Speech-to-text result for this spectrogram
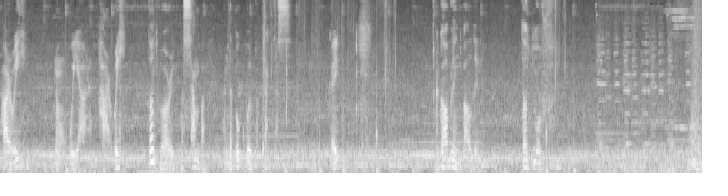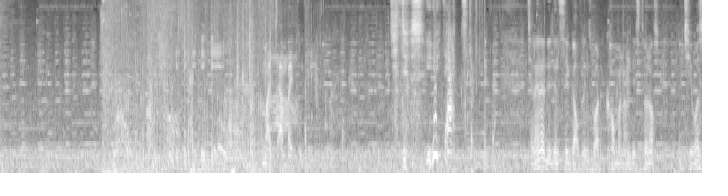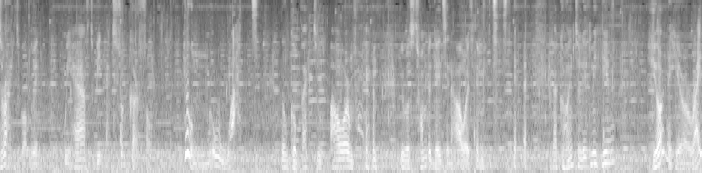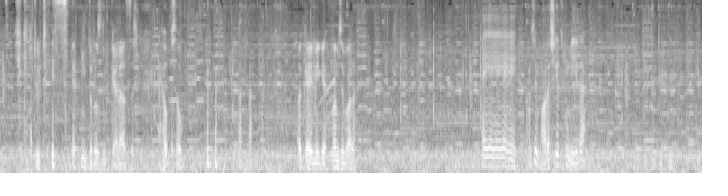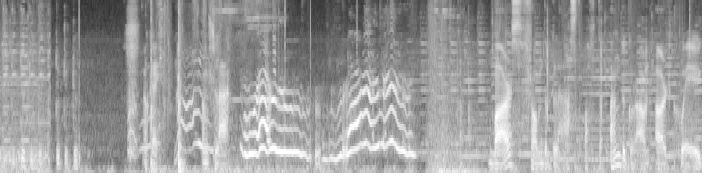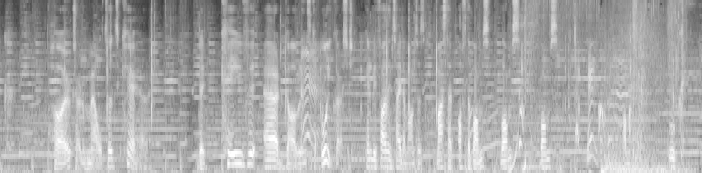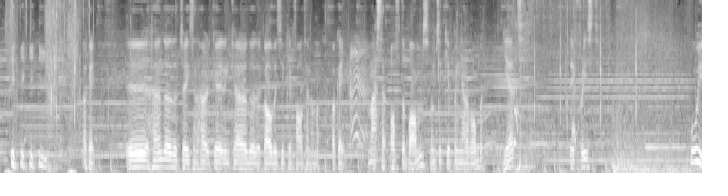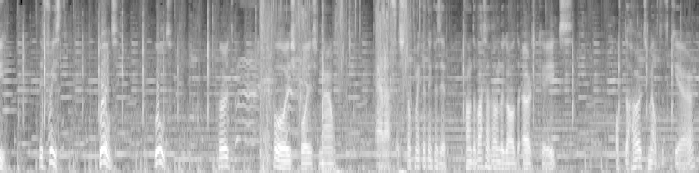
Are we? No, we are. Are we? Don't worry, Masamba and the book will protect us. Okay? Goblin, Baldwin. Don't move. My damn by Did you see that? Jelena didn't say goblins were common on these tunnels, and she was right, Baldwin. We have to be extra careful. You know what? We'll go back to our man. We will storm the gates in our limits. You're going to leave me here? You're the hero, right? You can do this. I hope so. Ok, amiga, vamos embora. Ei, ei, ei, ei, vamos embora, chega de comida. Ok, vamos lá. Bars from the blast of the underground earthquake hurt or melted care. The cave earth goblins can... Caraças! can be found inside the mountains. Master of the bombs. Bombs. Bombs. Toma. Hook. okay. Uh, handle the tricks and hurricane and carry the goblins you can fight them. Ok. Master of the bombs. Vamos aqui apanhar a bomba. Yet. They freezed. Ui. They freezed. Gold. Gold. Hurt. Pois, pois, não. Caraças, então como é que eu tenho que fazer? From the bottom of the gold earthquakes of the heart melted care,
